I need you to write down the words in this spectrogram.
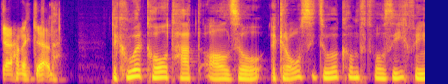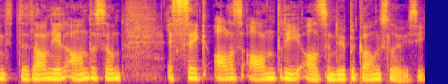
Gerne, gerne. Der QR-Code hat also eine große Zukunft, wo sich findet, der Daniel Anderson. Es sagt alles andere als eine Übergangslösung.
